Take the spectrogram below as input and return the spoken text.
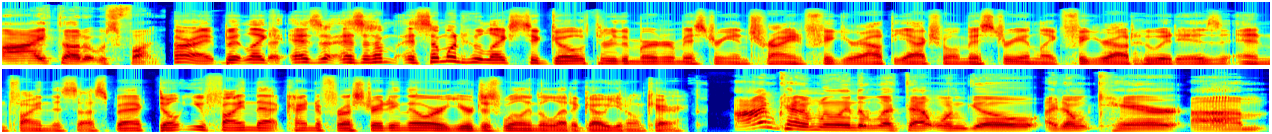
I thought it was fun. All right, but like as as a, as someone who likes to go through the murder mystery and try and figure out the actual mystery and like figure out who it is and find the suspect, don't you find that kind of frustrating though or you're just willing to let it go, you don't care? I'm kind of willing to let that one go. I don't care. Um,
